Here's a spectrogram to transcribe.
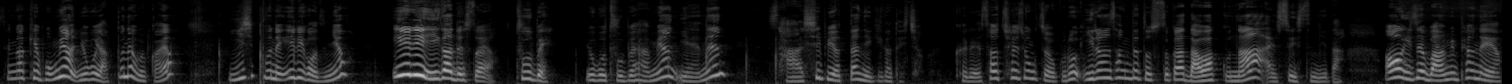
생각해 보면 요거 약분해 볼까요? 20분의 1이거든요. 1이 2가 됐어요. 두 배. 요거 두배 하면 얘는 40이었다는 얘기가 되죠. 그래서 최종적으로 이런 상대 도수가 나왔구나 알 수 있습니다. 어, 이제 마음이 편해요.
